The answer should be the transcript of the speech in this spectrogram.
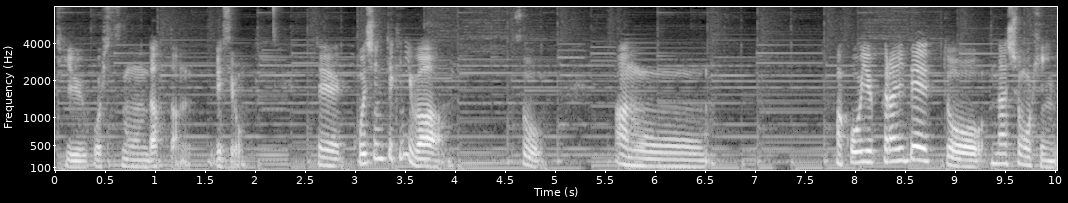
ていうご質問だったんですよ。で、個人的には、そう、あのー、まあ、こういうプライベートな商品っ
